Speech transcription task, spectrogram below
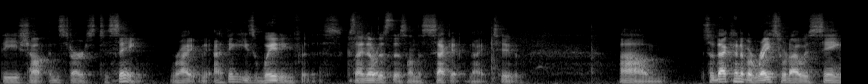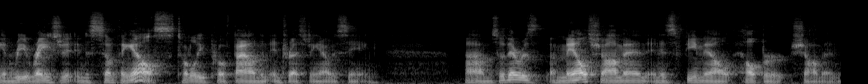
the shaman starts to sing. Right, I think he's waiting for this because I noticed this on the second night too. Um, so that kind of erased what I was seeing and rearranged it into something else totally profound and interesting I was seeing. Um, so there was a male shaman and his female helper shaman.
